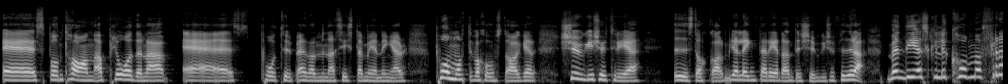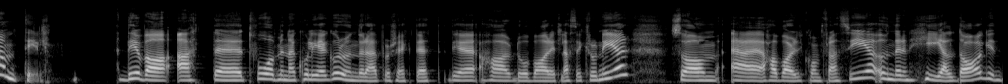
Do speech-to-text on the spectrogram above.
eh, spontanapplåderna eh, på typ en av mina sista meningar på motivationsdagen 2023 i Stockholm. Jag längtar redan till 2024. Men det jag skulle komma fram till det var att eh, två av mina kollegor under det här projektet, det har då varit Lasse Kroner som eh, har varit konferencier under en hel dag.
